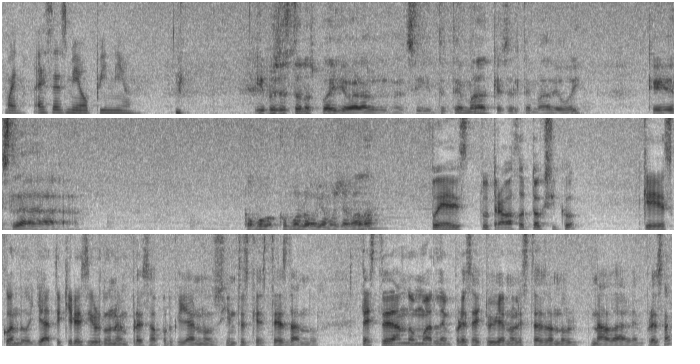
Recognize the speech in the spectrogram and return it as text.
bueno, esa es mi opinión. Y pues esto nos puede llevar al, al siguiente tema, que es el tema de hoy, que es la... ¿Cómo, cómo lo habíamos llamado? Pues tu trabajo tóxico, que es cuando ya te quieres ir de una empresa porque ya no sientes que estés dando, te esté dando más la empresa y tú ya no le estás dando nada a la empresa.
